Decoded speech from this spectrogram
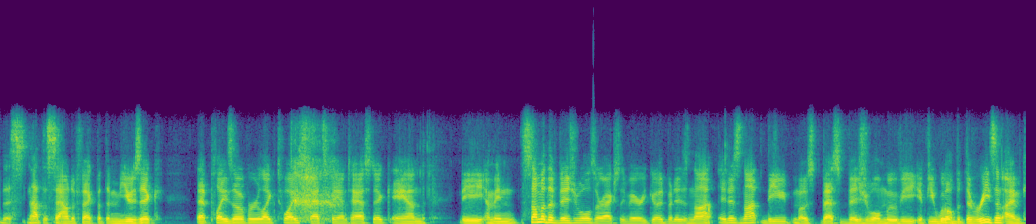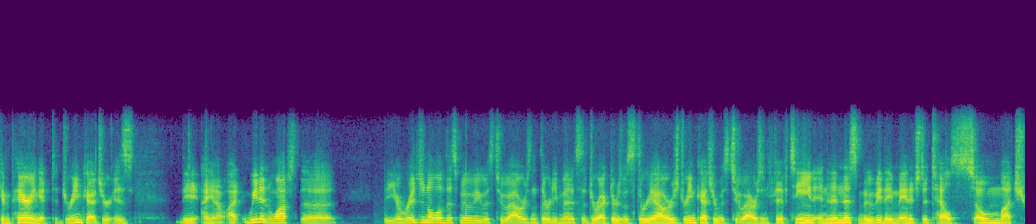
this not the sound effect, but the music that plays over like twice. That's fantastic. And the, I mean, some of the visuals are actually very good, but it is not, it is not the most best visual movie, if you will. But the reason I'm comparing it to Dreamcatcher is the, you know, I we didn't watch the the original of this movie was two hours and 30 minutes. The director's was three hours. Dreamcatcher was two hours and 15. And in this movie, they managed to tell so much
